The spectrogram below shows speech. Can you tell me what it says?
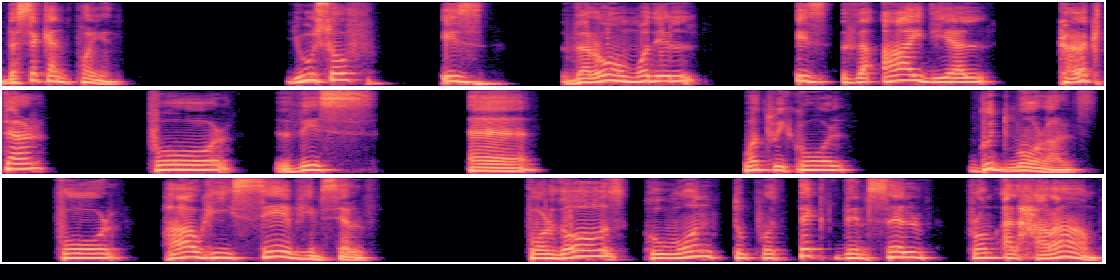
The second point Yusuf is the role model, is the ideal character for this uh, what we call good morals, for how he saved himself, for those who want to protect themselves from al haram,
